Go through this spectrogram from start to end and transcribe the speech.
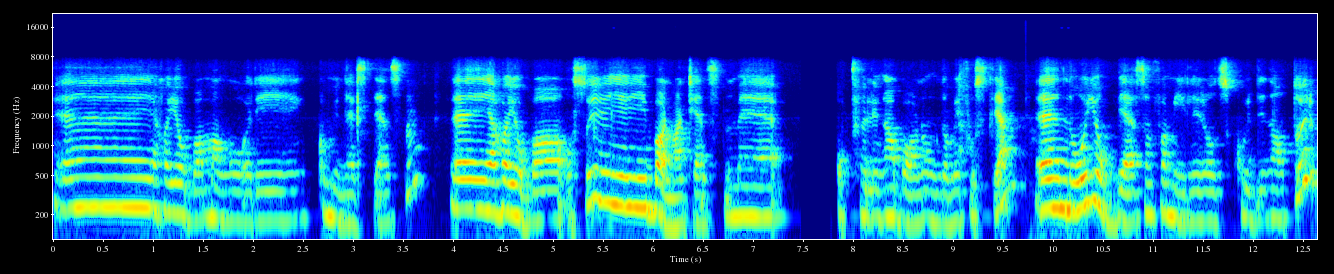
Eh, jeg har jobba mange år i kommunehelsetjenesten. Jeg har jobba også i barnevernstjenesten med oppfølging av barn og ungdom i fosterhjem. Nå jobber jeg som familierådskoordinator,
